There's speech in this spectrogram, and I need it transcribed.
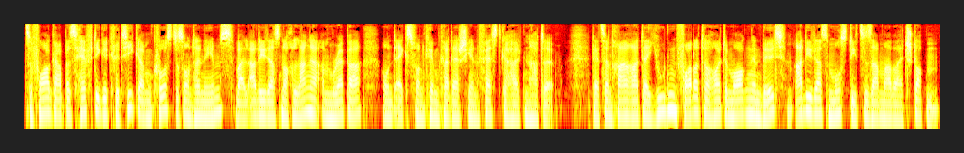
Zuvor gab es heftige Kritik am Kurs des Unternehmens, weil Adidas noch lange am Rapper und Ex von Kim Kardashian festgehalten hatte. Der Zentralrat der Juden forderte heute Morgen in Bild, Adidas muss die Zusammenarbeit stoppen.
